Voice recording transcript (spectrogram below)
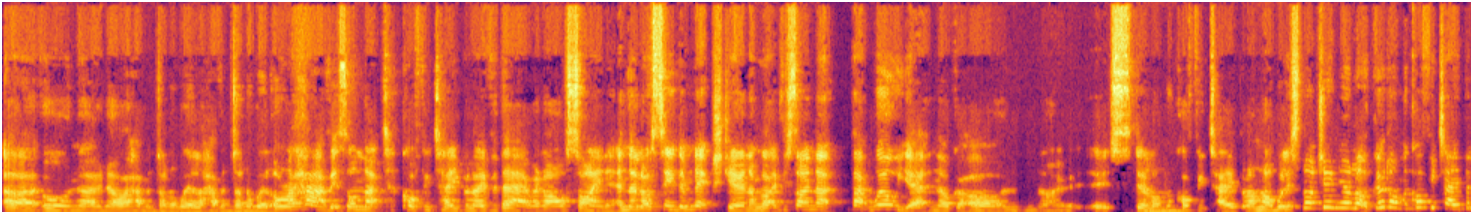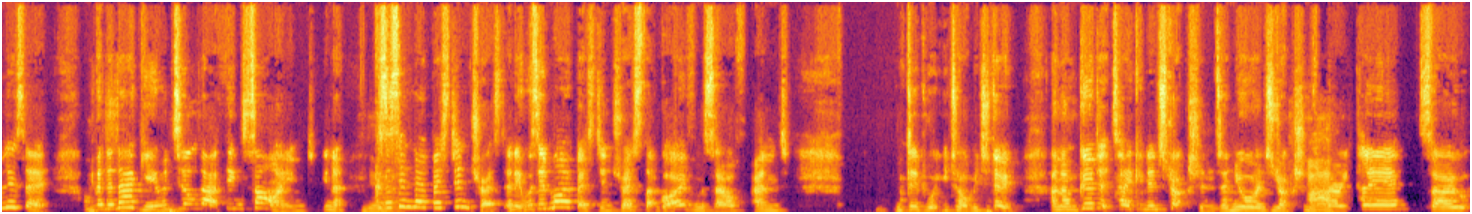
uh, "Oh no, no, I haven't done a will. I haven't done a will, or I have. It's on that coffee table over there, and I'll sign it." And then I'll see them next year, and I'm like, "Have you signed that that will yet?" And they'll go, "Oh no, it's still on the coffee table." I'm like, "Well, it's not doing you a lot of good on the coffee table, is it? I'm going to nag you until that thing's signed." You know, because Yeah. it's in their best interest, and it was in my best interest that got over myself and did what you told me to do. And I'm good at taking instructions, and your instructions are very clear. So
